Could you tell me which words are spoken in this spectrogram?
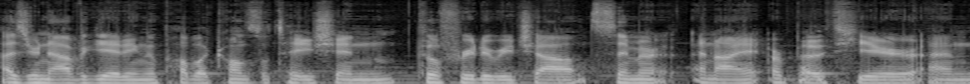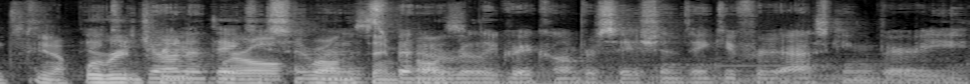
as you're navigating the public consultation, feel free to reach out. Simar and I are both here and you know thank we're rooting you, John, for you. And thank we're you, all, Simran. we're on the same It's been a really great conversation. Thank you for asking very,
